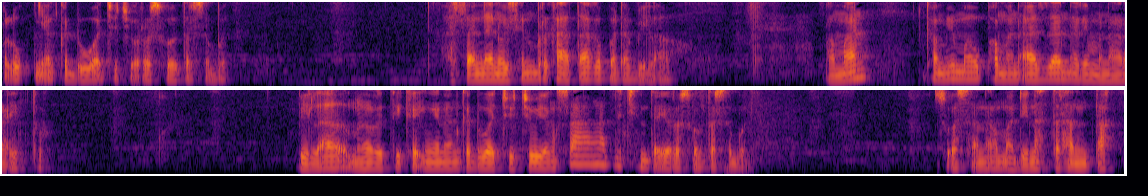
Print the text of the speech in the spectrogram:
peluknya kedua cucu Rasul tersebut. Hasan dan Husain berkata kepada Bilal, Paman, kami mau paman azan dari menara itu. Bilal menuruti keinginan kedua cucu yang sangat dicintai Rasul tersebut. Suasana Madinah terhentak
